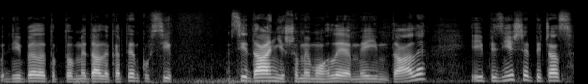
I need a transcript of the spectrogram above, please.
Били, тобто ми дали картинку, всі, всі дані, що ми могли, ми їм дали. І пізніше, під час,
